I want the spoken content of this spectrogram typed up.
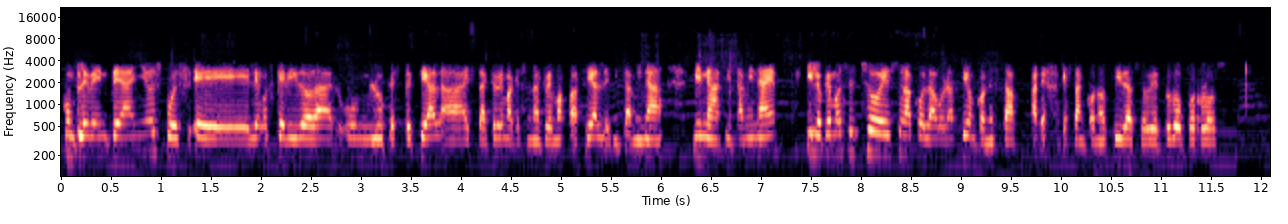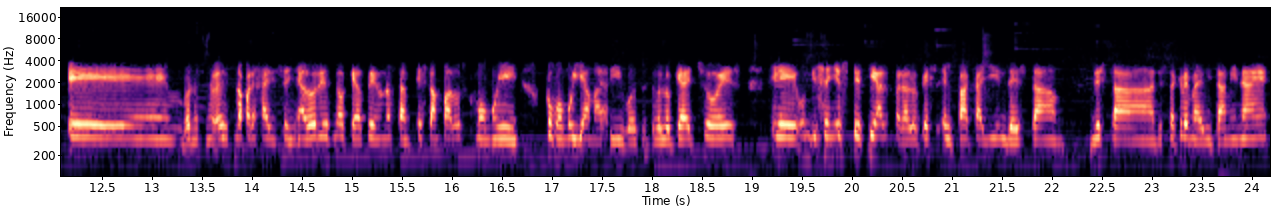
cumple 20 años, pues eh, le hemos querido dar un look especial a esta crema, que es una crema facial de vitamina, vitamina E. Y lo que hemos hecho es una colaboración con esta pareja que están conocidas, sobre todo por los eh, bueno, es una pareja de diseñadores ¿no? que hacen unos estam- estampados como muy, como muy llamativos. Entonces lo que ha hecho es eh, un diseño especial para lo que es el packaging de esta, de esta, de esta crema de vitamina E,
